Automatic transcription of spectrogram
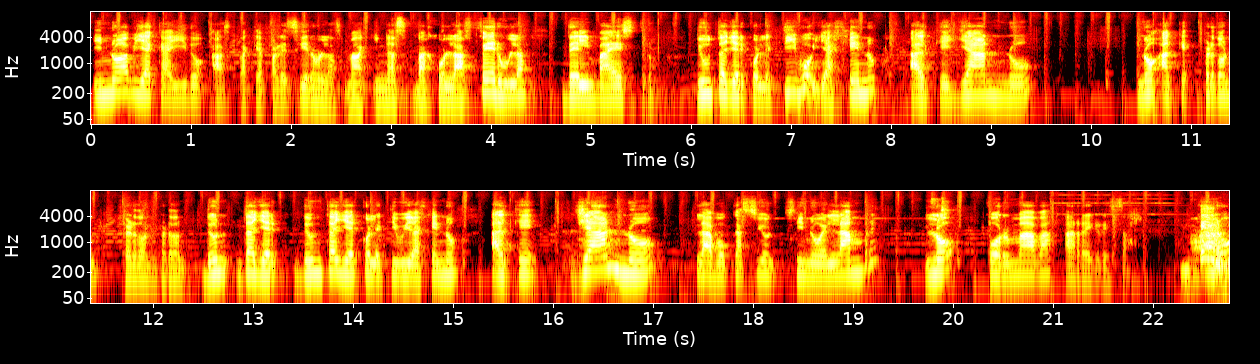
y no había caído hasta que aparecieron las máquinas bajo la férula del maestro de un taller colectivo y ajeno al que ya no, no, a que, perdón, perdón, perdón, de un taller, de un taller colectivo y ajeno al que ya no la vocación, sino el hambre lo formaba a regresar. Pero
